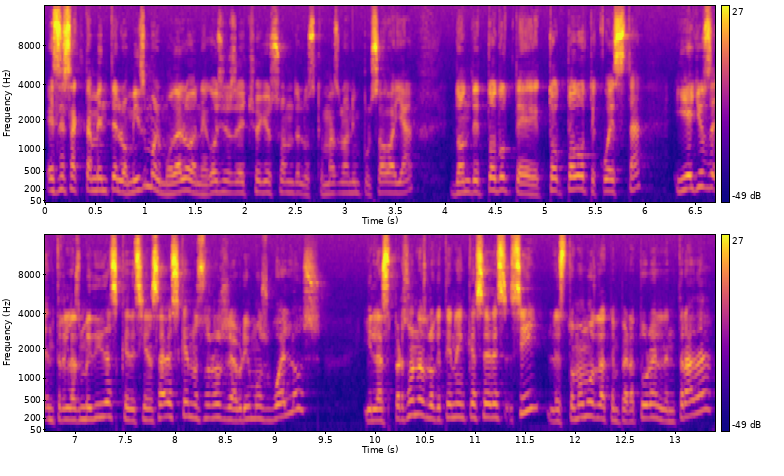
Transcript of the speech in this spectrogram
es exactamente lo mismo, el modelo de negocios, de hecho ellos son de los que más lo han impulsado allá, donde todo te, todo te cuesta y ellos entre las medidas que decían, ¿sabes qué? Nosotros le abrimos vuelos y las personas lo que tienen que hacer es, sí, les tomamos la temperatura en la entrada,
